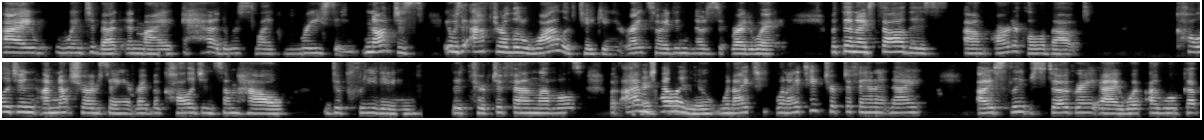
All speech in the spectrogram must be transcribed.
I went to bed and my head was like racing. Not just it was after a little while of taking it, right? So I didn't notice it right away. But then I saw this um, article about collagen. I'm not sure I'm saying it right, but collagen somehow depleting the tryptophan levels. But I'm okay. telling you, when I t- when I take tryptophan at night, I sleep so great. I, w- I woke up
